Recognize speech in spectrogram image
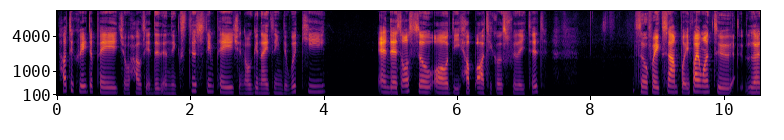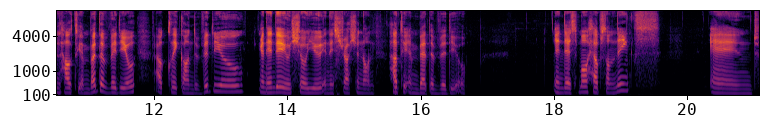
how to create a page or how to edit an existing page and organizing the wiki. And there's also all the help articles related. So for example, if I want to learn how to embed a video, I'll click on the video and then they will show you an instruction on how to embed a video. And there's more helps on links and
